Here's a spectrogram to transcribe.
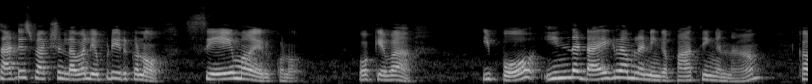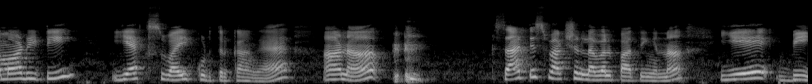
சாட்டிஸ்ஃபேக்ஷன் லெவல் எப்படி இருக்கணும்? சேமாக இருக்கணும். ஓகேவா இப்போது இந்த டயக்ராமில் நீங்கள் பார்த்தீங்கன்னா கமாடிட்டி எக்ஸ் ஒய் கொடுத்துருக்காங்க. ஆனால் சாட்டிஸ்ஃபேக்ஷன் லெவல் பார்த்தீங்கன்னா ஏபி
